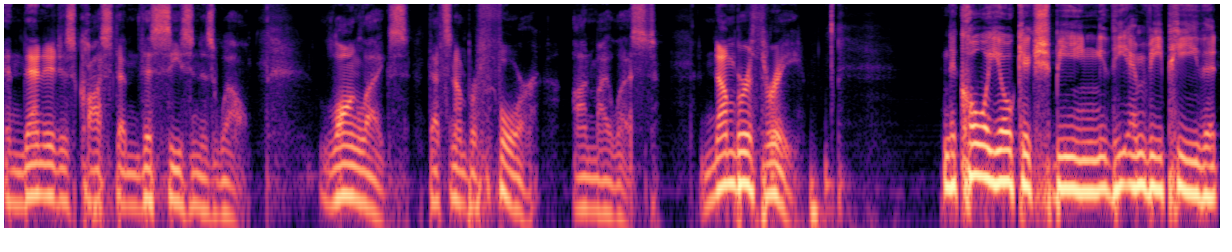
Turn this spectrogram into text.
And then it has cost them this season as well. Long legs. That's number four on my list. Number three. Nikola Jokic being the MVP that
